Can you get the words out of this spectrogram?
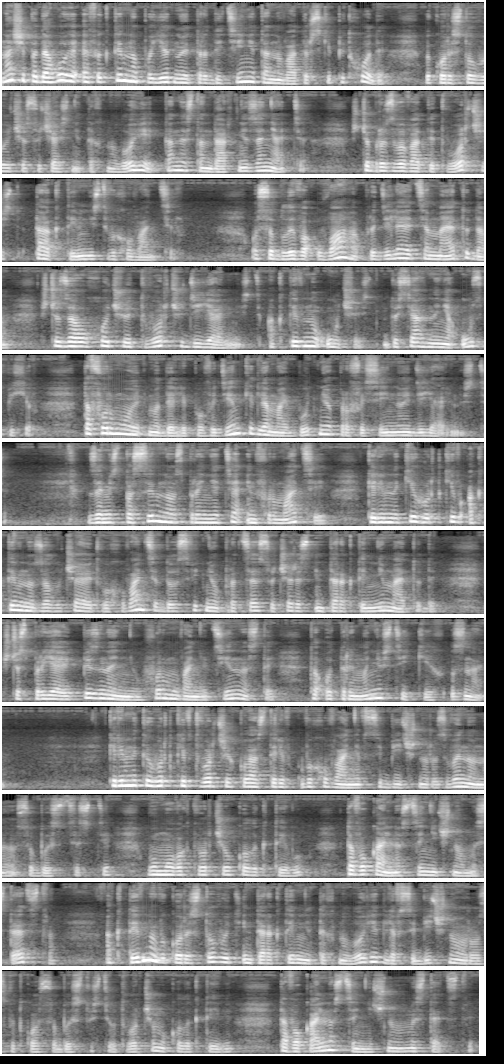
Наші педагоги ефективно поєднують традиційні та новаторські підходи, використовуючи сучасні технології та нестандартні заняття, щоб розвивати творчість та активність вихованців. Особлива увага приділяється методам, що заохочують творчу діяльність, активну участь, досягнення успіхів та формують моделі поведінки для майбутньої професійної діяльності. Замість пасивного сприйняття інформації керівники гуртків активно залучають вихованців до освітнього процесу через інтерактивні методи, що сприяють пізнанню, формуванню цінностей та отриманню стійких знань. Керівники гуртків творчих кластерів виховання всебічно розвиненої особистості в умовах творчого колективу та вокально-сценічного мистецтва активно використовують інтерактивні технології для всебічного розвитку особистості у творчому колективі та вокально-сценічному мистецтві.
